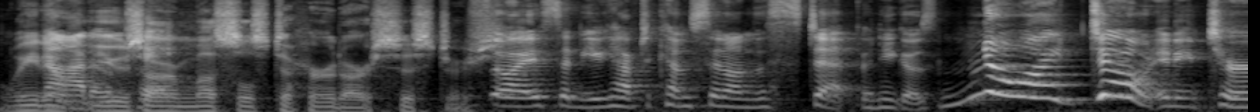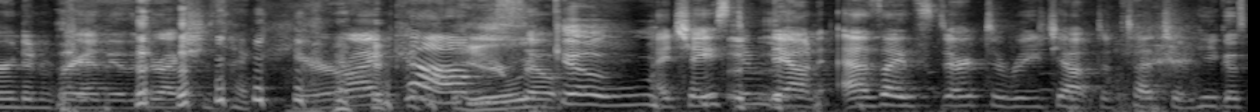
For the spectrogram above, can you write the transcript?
We don't use okay." our muscles to hurt our sisters. So I said, "You have to come sit on the step," and he goes, "No, I don't." And he turned and ran the other direction. He's like, "Here I come!" Here we so go. I chased him down. As I start to reach out to touch him, he goes,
